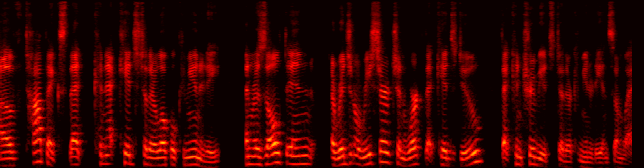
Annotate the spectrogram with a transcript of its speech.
of topics that connect kids to their local community and result in original research and work that kids do that contributes to their community in some way.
